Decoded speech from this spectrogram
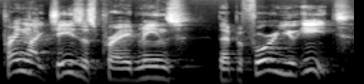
Praying like Jesus prayed means that before you eat,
